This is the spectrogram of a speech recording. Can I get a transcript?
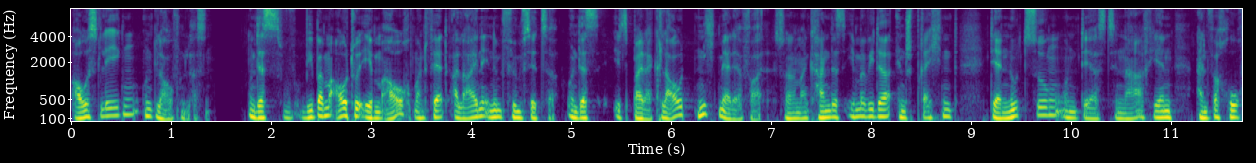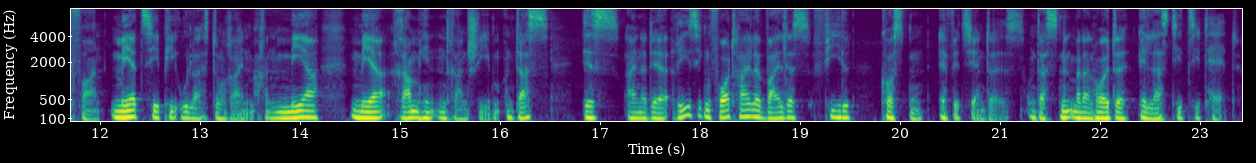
auslegen und laufen lassen. Und das wie beim Auto eben auch, man fährt alleine in einem Fünfsitzer. Und das ist bei der Cloud nicht mehr der Fall, sondern man kann das immer wieder entsprechend der Nutzung und der Szenarien einfach hochfahren, mehr CPU-Leistung reinmachen, mehr, mehr RAM hinten dran schieben. Und das ist einer der riesigen Vorteile, weil das viel kosteneffizienter ist. Und das nennt man dann heute Elastizität.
